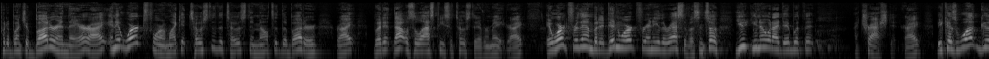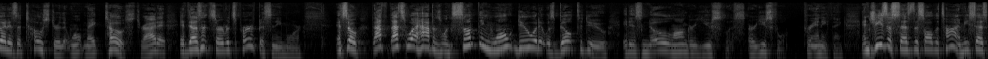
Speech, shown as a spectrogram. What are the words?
put a bunch of butter in there, right? And it worked for them. Like it toasted the toast and melted the butter, right? But it, that was the last piece of toast it ever made, right? It worked for them, but it didn't work for any of the rest of us. And so you, you know what I did with it? I trashed it, right? Because what good is a toaster that won't make toast, right? It, it doesn't serve its purpose anymore. And so that, that's what happens when something won't do what it was built to do, it is no longer useless or useful for anything. And Jesus says this all the time. He says,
